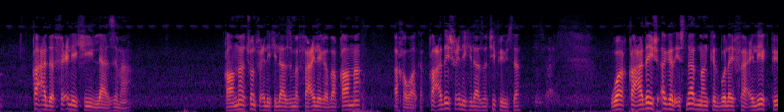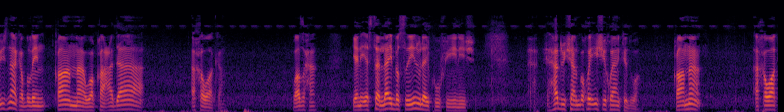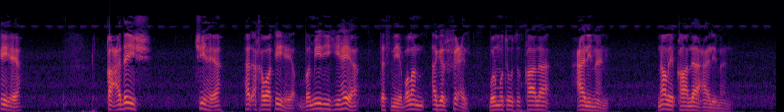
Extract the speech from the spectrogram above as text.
قعد فعلي شي لازمة. قام شون فعلك لازمة؟ فاعلك بقام أخواك. قعديش فعلك لازمة؟ شي بيوستا وقعديش أجر إسناد من كذب لي فاعليك بيوزناك بلين قام وقعدا أخواك. واضحة؟ يعني استل لا بصريين ولا يكوفيينيش هادو كان بخوي إيشي خوان كدوا قام أخواكي هي. قعديش چی هي؟ هر أخواكي هي. ضميري هي تثنية. بلان أجر فعل. برمتوت قال عالمان نالي قال عالمان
